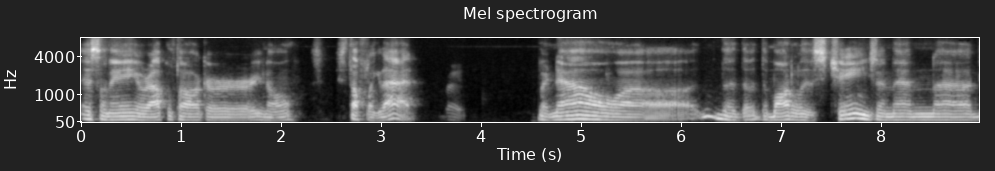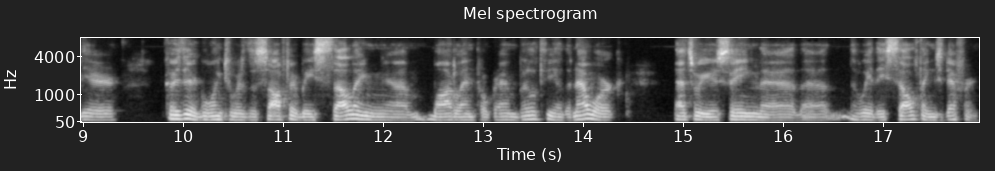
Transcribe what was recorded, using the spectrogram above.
SNA or AppleTalk or you know stuff like that. Right. But now uh, the, the, the model has changed, and then uh, they're because they're going towards the software-based selling um, model and programmability of the network. That's where you're seeing the, the the way they sell things different.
